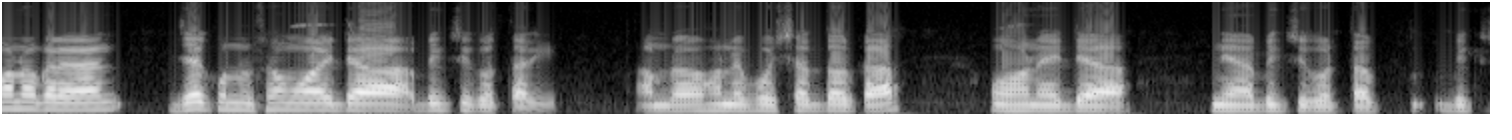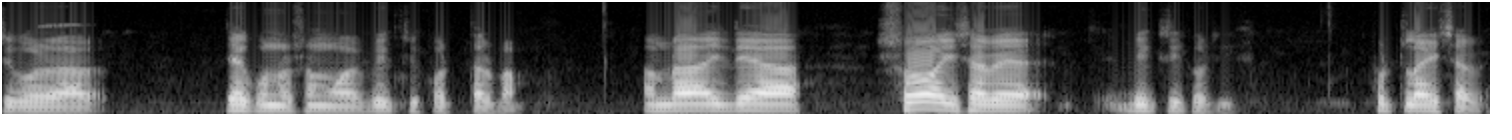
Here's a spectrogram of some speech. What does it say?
মনে করেন যে কোনো সময় এটা বিক্রি করতে পারি। আমরা ওখানে পয়সার দরকার, ওখানে এটা নিয়ে বিক্রি করতে, বিক্রি করার যে কোনো সময় বিক্রি করতে পারবাম আমরা এটা শ হিসাবে বিক্রি করি, পুটলা হিসাবে।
